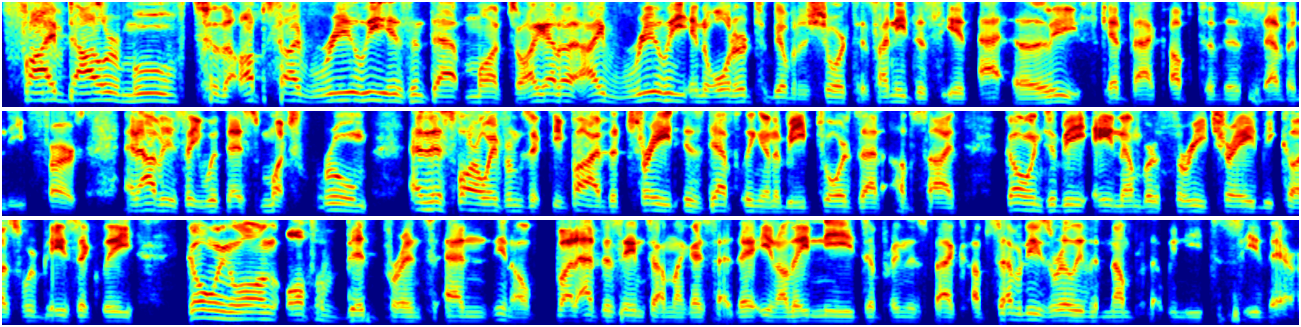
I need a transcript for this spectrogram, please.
five dollar move to the upside really isn't that much. So I gotta, I really, in order to be able to short this, I need to see it at least get back up to this 71st. And obviously, with this much room and this far away from 65, the trade is definitely going to be towards that upside, going to be a number three trade because we're basically going along off of bid prints and you know but at the same time like i said they you know they need to bring this back up. 70 is really the number that we need to see there.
